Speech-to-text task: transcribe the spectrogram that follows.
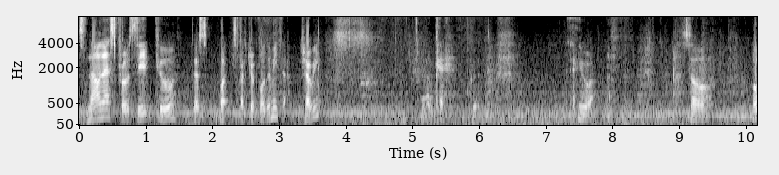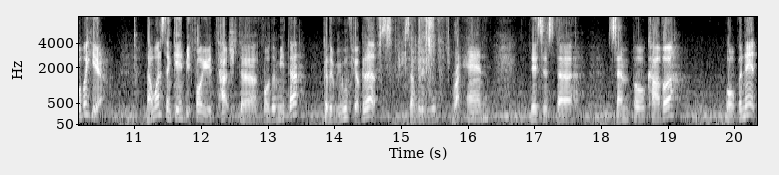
So now let's proceed to the spectrophotometer, shall we? Okay, good. Here you are. So, over here. Now once again, before you touch the photometer, you got to remove your gloves. So I'm going to remove right hand. This is the sample cover. Open it.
